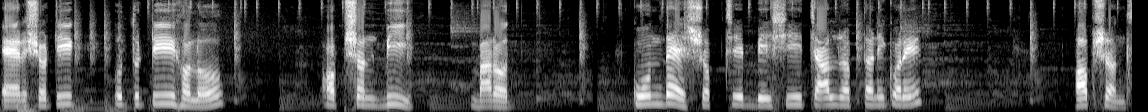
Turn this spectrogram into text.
এর সঠিক উত্তরটি হল অপশন বি, ভারত। কোন দেশ সবচেয়ে বেশি চাল রপ্তানি করে? অপশনস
